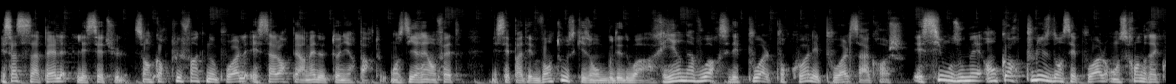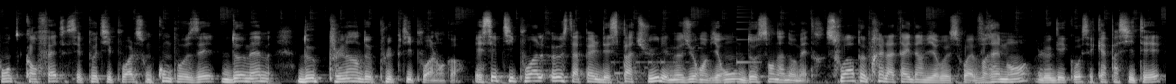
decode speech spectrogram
Et ça, ça s'appelle les cétules. C'est encore plus fin que nos poils et ça leur permet de tenir partout. On se dirait en fait, mais c'est pas des ventouses qu'ils ont au bout des doigts. Rien à voir, c'est des poils. Pourquoi les poils ça accroche? Et si on zoomait encore plus dans ces poils, on se rendrait compte qu'en fait, ces petits poils sont composés d'eux-mêmes de plein de plus petits poils encore. Et ces petits poils, eux, s'appellent des spatules et mesurent environ 200 nanomètres. Soit à peu près la taille d'un virus. Ouais, vraiment, le gecko, ses capacités,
